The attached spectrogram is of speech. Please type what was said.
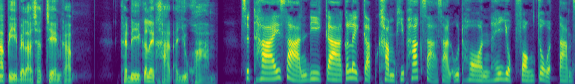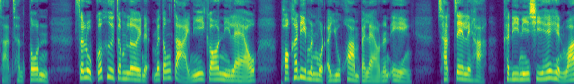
5 ปีไปแล้วชัดเจนครับ คดีก็เลยขาดอายุความ สุดท้ายศาลฎีกาก็เลยกลับคำพิพากษาศาลอุทธรณ์ให้ยกฟ้องโจทย์ตามศาลชั้นต้น สรุปก็คือจำเลยเนี่ยไม่ต้องจ่ายหนี้ก้อนนี้แล้ว เพราะคดีมันหมดอายุความไปแล้วนั่นเอง ชัดเจนเลยค่ะ คดีนี้ชี้ให้เห็นว่า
